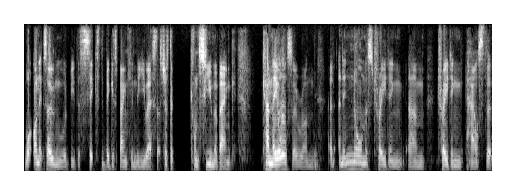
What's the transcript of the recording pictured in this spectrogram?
what on its own would be the sixth biggest bank in the US? That's just a consumer bank. Can they also run an, an enormous trading um, trading house that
